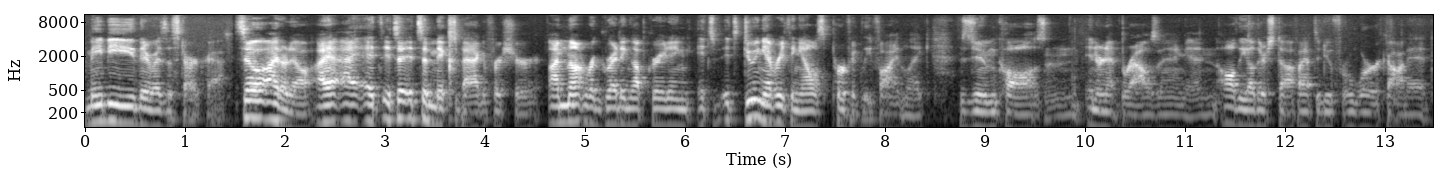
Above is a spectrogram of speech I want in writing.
Maybe there was a StarCraft. So I don't know. I, I it's a it's a mixed bag for sure. I'm not regretting upgrading. It's it's doing everything else perfectly fine, like Zoom calls and internet browsing and all the other stuff I have to do for work on it,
